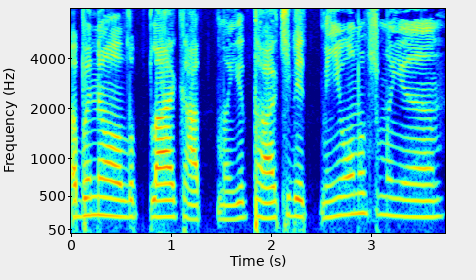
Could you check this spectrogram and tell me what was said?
Abone olup like atmayı, takip etmeyi unutmayın.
